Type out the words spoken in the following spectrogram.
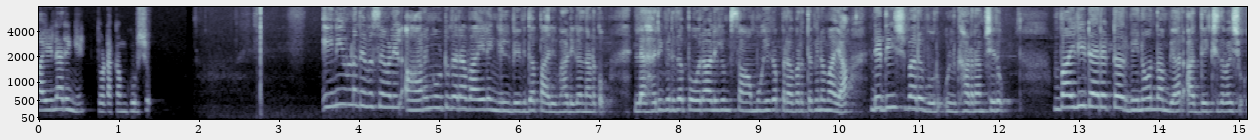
വയലരങ്ങിൽ തുടക്കം കുറിച്ചു. ഇനിയുള്ള ദിവസങ്ങളിൽ ആറങ്ങോട്ടുകര വയലങ്ങിൽ വിവിധ പരിപാടികൾ നടക്കും. ലഹരി വിരുദ്ധ പോരാളിയും സാമൂഹിക പ്രവർത്തകനുമായ രതീഷ് വരവൂർ ഉദ്ഘാടനം ചെയ്തു. വൈലി ഡയറക്ടർ വിനോദ് നമ്പ്യാർ അധ്യക്ഷത വഹിച്ചു.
